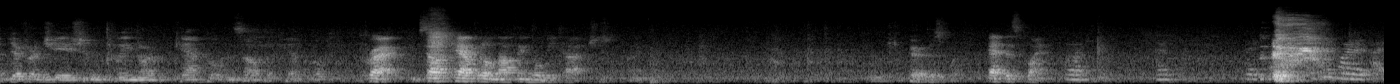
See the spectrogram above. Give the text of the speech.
a differentiation between north of Capitol and south of Capitol? Correct. South Capitol, nothing will be touched At this point. at this point. Well, I I wanted- I,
